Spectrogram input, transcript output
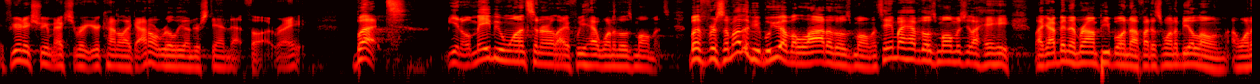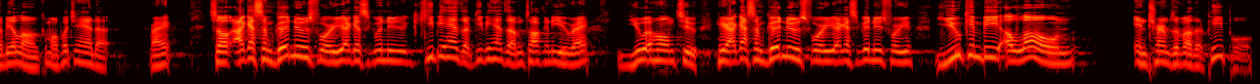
If you're an extreme extrovert, you're kind of like, I don't really understand that thought, right? But, you know, maybe once in our life we have one of those moments. But for some other people, you have a lot of those moments. Anybody have those moments? You're like, hey, hey, like I've been around people enough. I just want to be alone. I want to be alone. Come on, put your hand up, right? So I got some good news for you. I got some good news. Keep your hands up. Keep your hands up. I'm talking to you, right? You at home too. Here, I got some good news for you. I got some good news for you. You can be alone in terms of other people.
